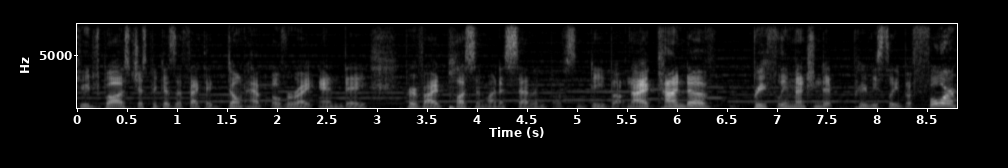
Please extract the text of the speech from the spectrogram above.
huge buffs just because of the fact they don't have Overwrite and they provide plus and minus 7 buffs and debuffs. Now I kind of briefly mentioned it previously before,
